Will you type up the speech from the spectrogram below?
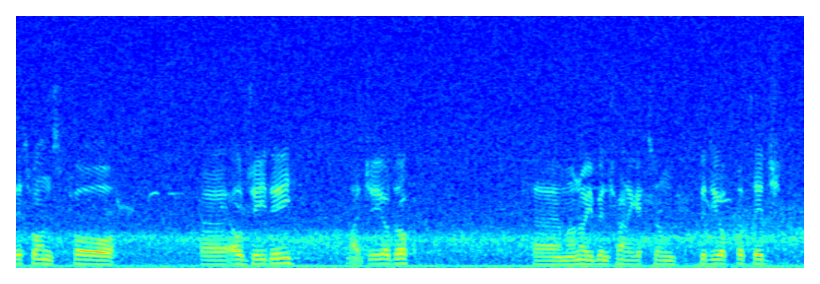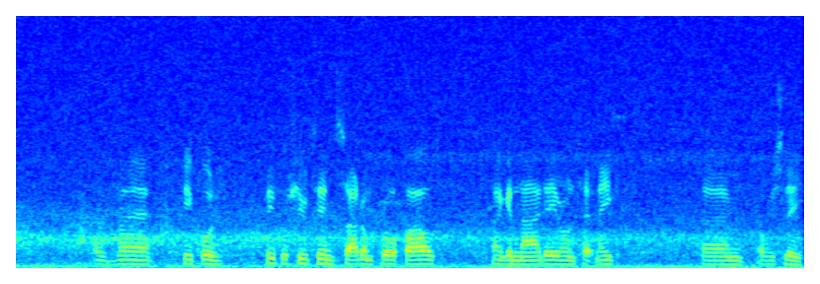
this one's for uh, LGD, like Geoduck. Um, I know you've been trying to get some video footage of uh, people people shooting side-on profiles, trying to get an idea on technique. Um, obviously,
